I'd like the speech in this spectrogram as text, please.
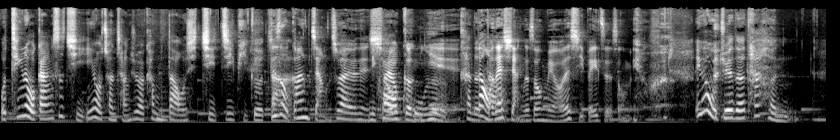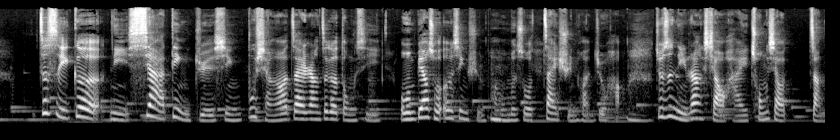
我听了我刚刚是起，因为我穿长袖还看不到，我起鸡皮疙瘩。其实我刚刚讲出来有点你快要哽咽，看得到但我在想的时候没有，我在洗杯子的时候没有。因为我觉得他很，这是一个你下定决心不想要再让这个东西，我们不要说恶性循环，我们说再循环就好。就是你让小孩从小长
